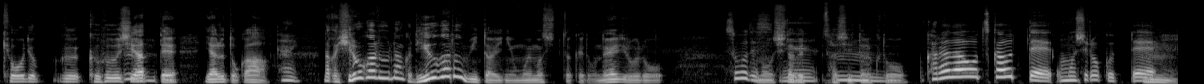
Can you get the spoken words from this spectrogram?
協力工夫し合ってやるとか、はい。なんか広がるなんか理由があるみたいに思いましたけどねいろいろ。そうですね。調べさせていただくと。うん。体を使うって面白くって、うん。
